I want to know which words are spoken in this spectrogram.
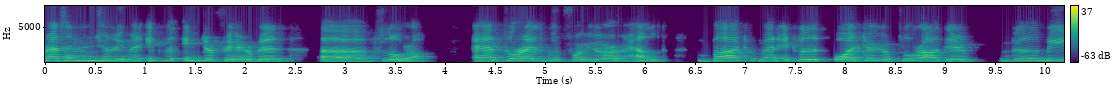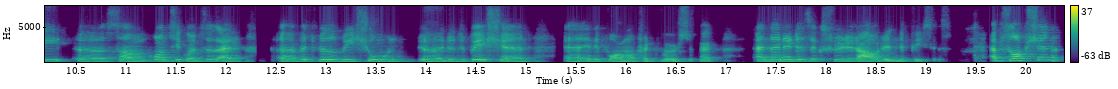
present in your lumen, it will interfere with uh, flora. And flora is good for your health. But when it will alter your flora, there will be uh, some consequences and uh, which will be shown uh, to the patient uh, in the form of adverse effect. And then it is excreted out in the feces. Absorption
